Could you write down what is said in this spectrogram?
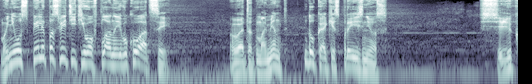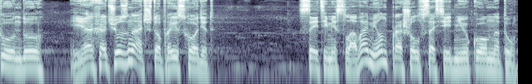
Мы не успели посвятить его в планы эвакуации». В этот момент Дукакис произнес. «Секунду. Я хочу знать, что происходит». С этими словами он прошел в соседнюю комнату.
